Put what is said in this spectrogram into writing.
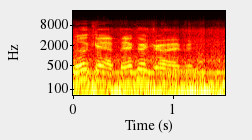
Look at Becca driving.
